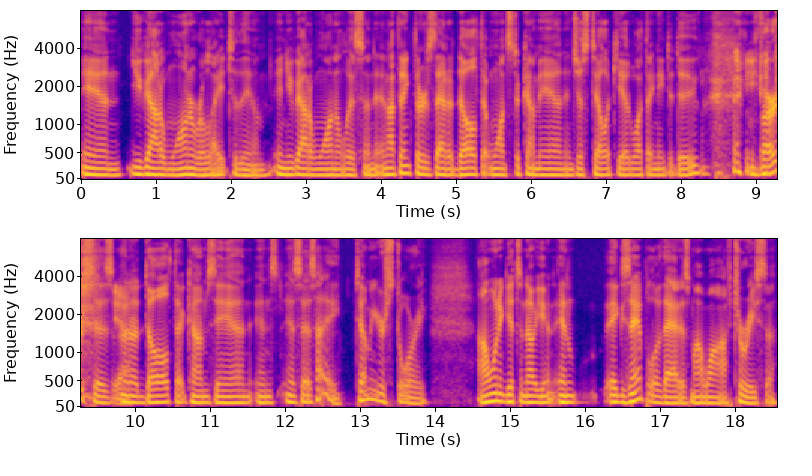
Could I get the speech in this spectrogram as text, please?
and you got to want to relate to them and you got to want to listen. And I think there's that adult that wants to come in and just tell a kid what they need to do versus Yeah. an adult that comes in and, and says, "Hey, tell me your story. I want to get to know you." And, and example of that is my wife, Teresa.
